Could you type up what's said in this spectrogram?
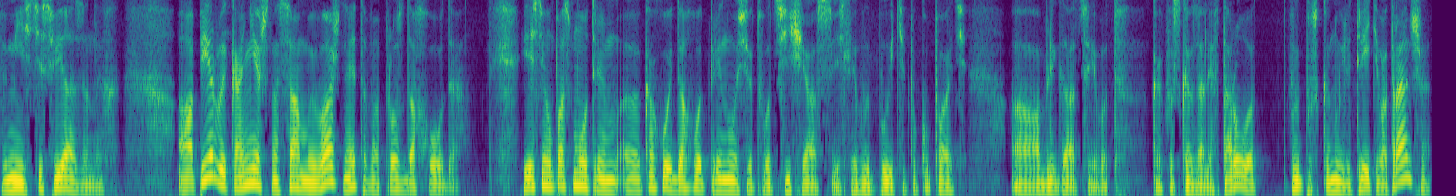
вместе связанных. А первый, конечно, самый важный, это вопрос дохода. Если мы посмотрим, э, какой доход приносит вот сейчас, если вы будете покупать а, облигации, вот, как вы сказали, второго выпуска, ну или третьего транша,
